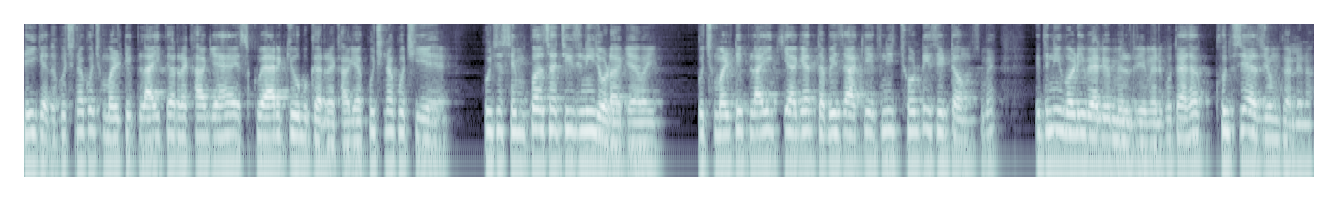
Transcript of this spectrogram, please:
ठीक है तो कुछ ना कुछ मल्टीप्लाई कर रखा गया है स्क्वायर क्यूब कर रखा गया, कुछ ना कुछ ये है। कुछ सिंपल सा चीज़ नहीं जोड़ा गया भाई। कुछ मल्टीप्लाई किया गया, तभी जाके इतनी छोटी सी टर्म्स में इतनी बड़ी वैल्यू मिल रही है मेरे को। तो ऐसा खुद से एज्यूम कर लेना।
